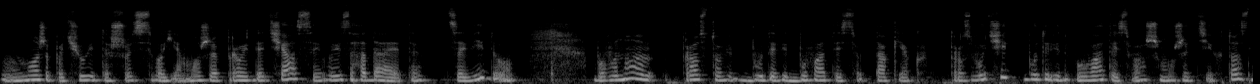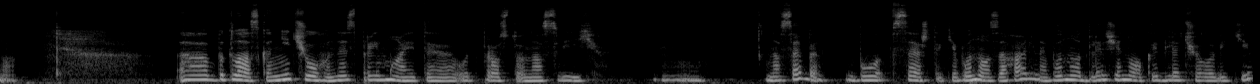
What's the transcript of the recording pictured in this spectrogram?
Може, почуєте щось своє, може пройде час, і ви згадаєте це відео, бо воно просто буде відбуватись от так, як прозвучить, буде відбуватись в вашому житті. Хто знає. Е, Будь ласка, нічого не сприймайте от просто на свій на себе, бо все ж таки воно загальне, воно для жінок і для чоловіків.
